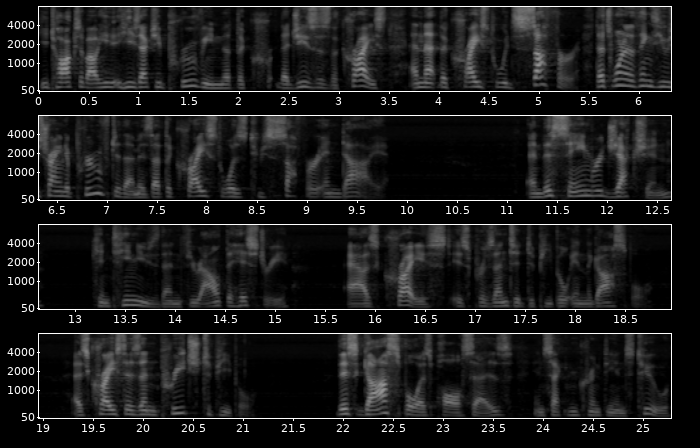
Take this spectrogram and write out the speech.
he talks about he, he's actually proving that, the, that jesus is the christ and that the christ would suffer. That's one of the things he was trying to prove to them is that the christ was to suffer and die. And this same rejection continues then throughout the history as christ is presented to people in the gospel as christ is then preached to people. This gospel as paul says in 2 corinthians 2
